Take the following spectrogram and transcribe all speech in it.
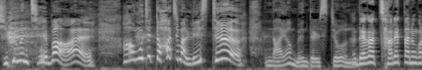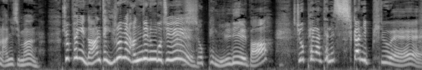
지금은 제발 아무 짓도 하지 마 리스트. 나야 멘델스존. 내가 잘했다는 건 아니지만 쇼팽이 나한테 이러면 안 되는 거지. 쇼팽 일일 봐. 쇼팽한테는 시간이 필요해.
